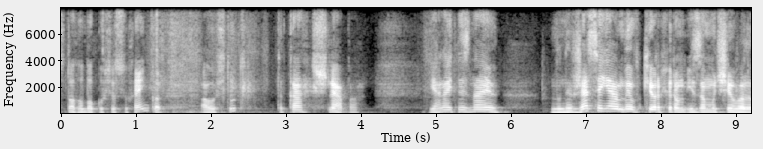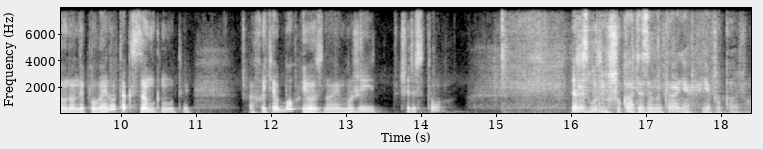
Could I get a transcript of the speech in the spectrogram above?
З того боку все сухенько. А ось тут така шляпа. Я навіть не знаю. Ну невже це я мив кьорхером і замочив, але воно не повинно так замкнути. А хоча Бог його знає, може і через то. Зараз будемо шукати замикання, я покажу.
